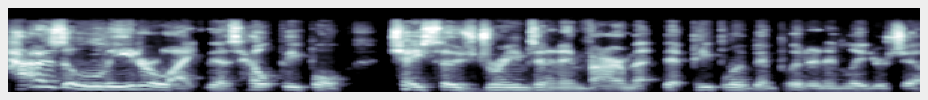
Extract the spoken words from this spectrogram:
How does a leader like this help people chase those dreams in an environment that people have been put in in leadership?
